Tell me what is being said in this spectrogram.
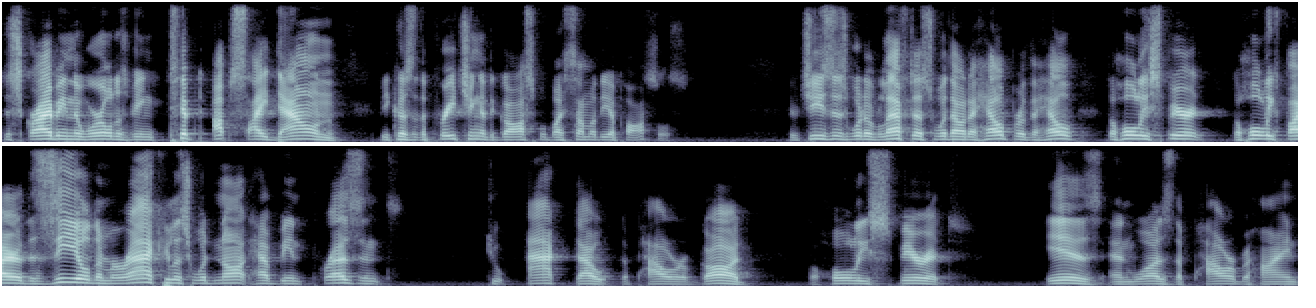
describing the world as being tipped upside down because of the preaching of the gospel by some of the apostles. If Jesus would have left us without a helper, the help, the Holy Spirit, the holy fire, the zeal, the miraculous would not have been present to act out the power of God. The Holy Spirit is and was the power behind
